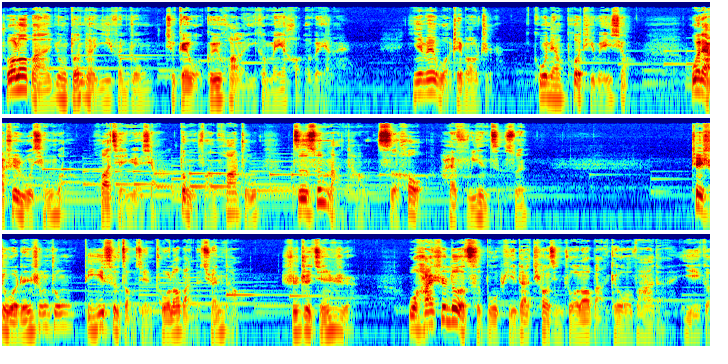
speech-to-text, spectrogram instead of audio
卓老板用短短一分钟就给我规划了一个美好的未来。因为我这包纸，姑娘破涕为笑，我俩坠入情网，花前月下，洞房花烛，子孙满堂，死后还福荫子孙。这是我人生中第一次走进卓老板的圈套。时至今日，我还是乐此不疲地跳进卓老板给我挖的一个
